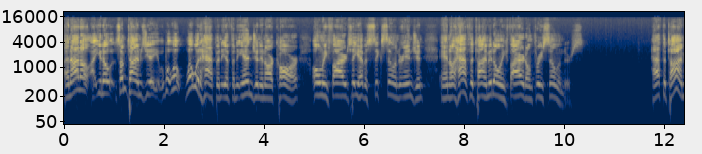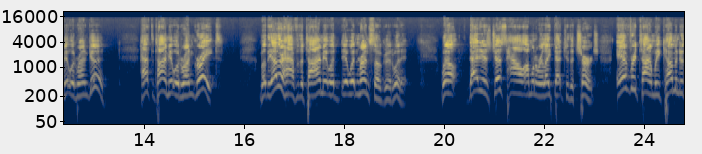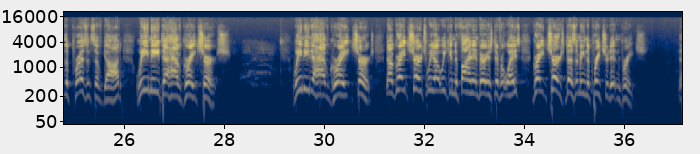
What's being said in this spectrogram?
and I don't, you know, sometimes you, what, what would happen if an engine in our car only fired, say you have a six cylinder engine, and uh, half the time it only fired on three cylinders? Half the time it would run good. Half the time it would run great. But the other half of the time it, would, it wouldn't run so good, would it? Well, that is just how I'm going to relate that to the church. Every time we come into the presence of God, we need to have great church. We need to have great church. Now, great church, we know we can define it in various different ways. Great church doesn't mean the preacher didn't preach.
